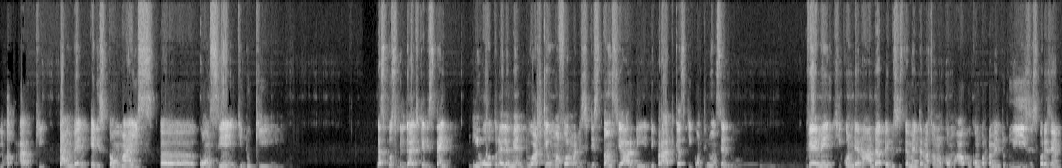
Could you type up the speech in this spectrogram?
mostrar que também eles estão mais uh, conscientes do que das possibilidades que eles têm. E o outro elemento, eu acho que é uma forma de se distanciar de, de práticas que continuam sendo veemente condenada pelo sistema internacional, como o comportamento do ISIS, por exemplo.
